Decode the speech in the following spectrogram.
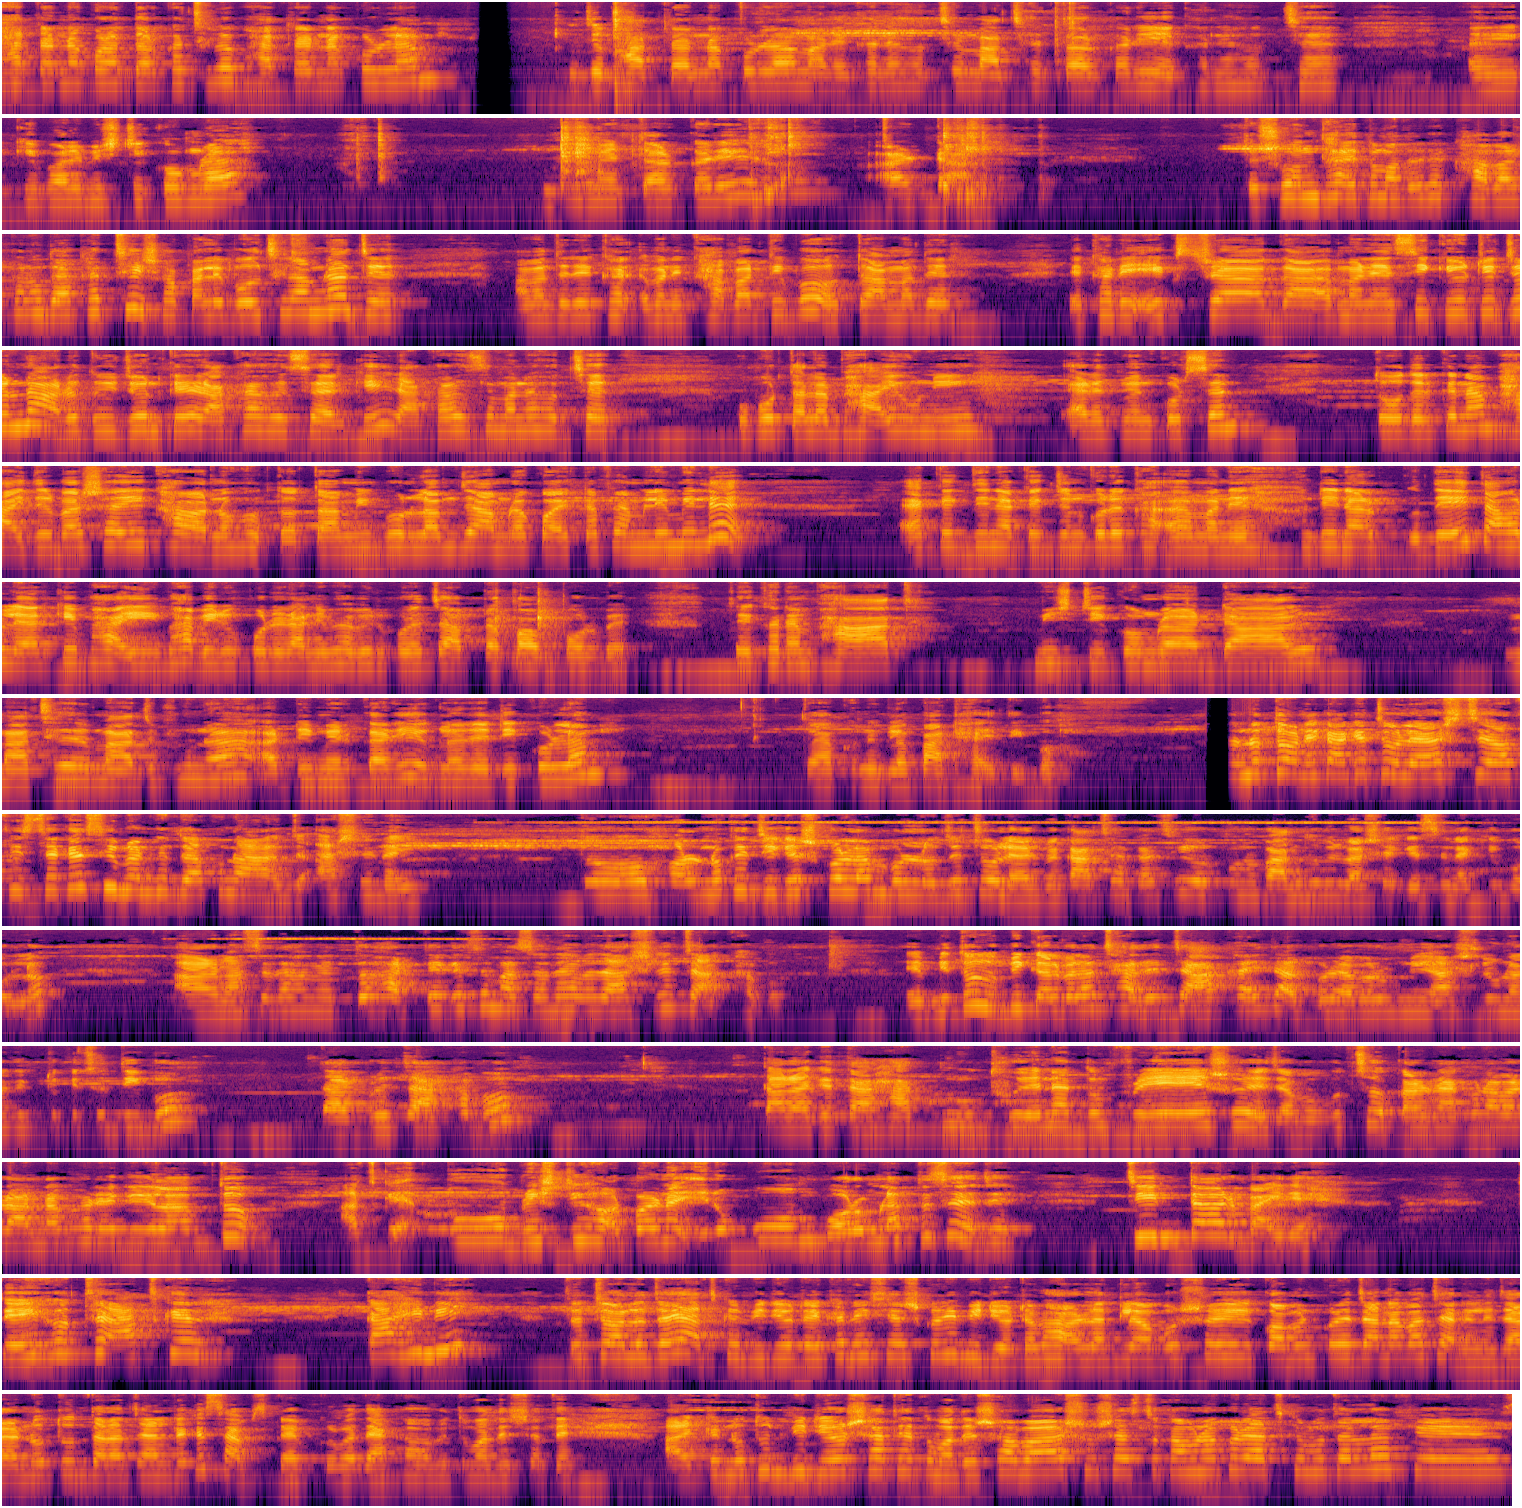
ভাত রান্না করার দরকার ছিল, ভাত রান্না করলাম। যে ভাত রান্না করলাম, আর এখানে হচ্ছে মাছের তরকারি, এখানে হচ্ছে এই কি বলে মিষ্টি কুমড়া, ডিমের তরকারি আর ডাল। তো সন্ধ্যায় তোমাদেরকে খাবার কেন দেখাচ্ছি? সকালে বলছিলাম না যে আমাদের এখানে মানে খাবার দিব, তো আমাদের এখানে এক্সট্রা মানে সিকিউরিটির জন্য আরও দুইজনকে রাখা হয়েছে আর কি। রাখা হয়েছে মানে হচ্ছে উপরতলার ভাই উনি অ্যারেঞ্জমেন্ট করছেন। তো ওদেরকে না ভাইদের বাসায় খাওয়ানো হতো। তো আমি বললাম যে আমরা কয়েকটা ফ্যামিলি মিলে এক এক দিন এক একজন করে মানে ডিনার দেই, তাহলে আর কি ভাই ভাবির উপরে, রানী ভাবির উপরে চাপটা কম পড়বে। তো এখানে ভাত, মিষ্টি কুমড়া, ডাল মাছের মাছ ভুনা আর ডিমের কারি এগুলো রেডি করলাম। তো এখন এগুলো পাঠাই দিব। তো অনেক আগে চলে আসছে অফিস থেকে, সিমরান কিন্তু এখন আসে নাই। তো অরণ্যকে জিজ্ঞেস করলাম, বলল যে চলে আসবে। কাছাকাছি ওর কোনো বান্ধবীর বাসায় গেছে নাকি বলল। আর মাসাদ আহমেদ তো হাঁটতে গেছে, মাসাদ আহমেদ আসলে চা খাব। এমনি তো বিকালবেলা ছাদে চা খাই, তারপরে আবার উনি আসলে ওনাকে একটু কিছু দিব, তারপরে চা খাব। তার আগে তার হাত মুখ ধুয়ে না একদম ফ্রেশ হয়ে যাব, বুঝছ? কারণ এখন আবার রান্নাঘরে গেলাম তো, আজকে এত বৃষ্টি হওয়ার পরে না এরকম গরম লাগতেছে যে চিন্তার বাইরে। তো এই হচ্ছে আজকের কাহিনী। তো চলো যাই, আজকের ভিডিওটা এখানেই শেষ করি। ভিডিওটা ভালো লাগলে অবশ্যই কমেন্ট করে জানাবা। চ্যানেলে যারা নতুন, তারা চ্যানেলটাকে সাবস্ক্রাইব করবা। দেখা হবে তোমাদের সাথে আর একটা নতুন ভিডিওর সাথে। তোমাদের সবার সুস্বাস্থ্য কামনা করে আজকের মতো আল্লাহ হাফেজ।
